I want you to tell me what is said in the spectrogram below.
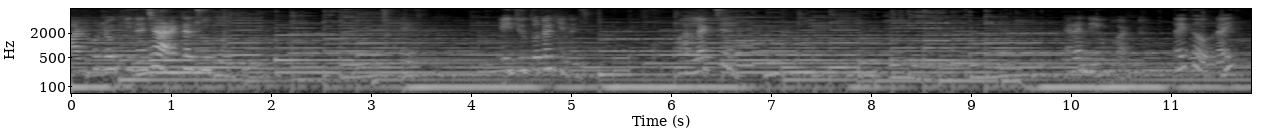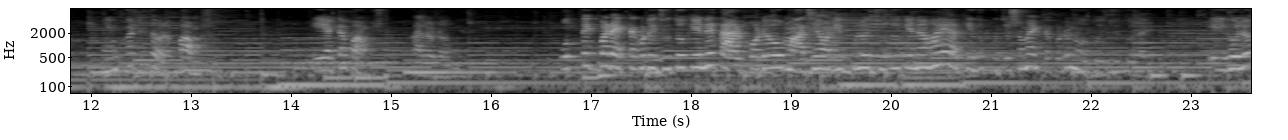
আর হলো কিনেছে আরেকটা জুতো। এই জুতোটা কিনেছে। ভালো লাগছে? এটা নিউ কাট, তাই তো, রাই? নিউ ওরা পামশু এই একটা পামশু কালো রঙের। প্রত্যেকবার একটা করে জুতো কেনে, তারপরেও মাঝে অনেকগুলো জুতো কেনা হয় আর কিন্তু পুজোর সময় একটা করে নতুন জুতো লাগবে এই হলো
